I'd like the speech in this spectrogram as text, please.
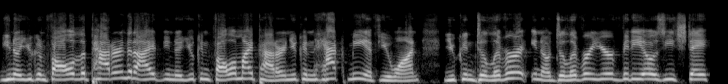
You know you can follow the pattern that i you know you can follow my pattern. You can hack me if you want. You can deliver you know deliver your videos each day.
